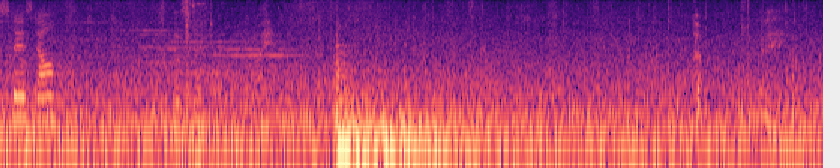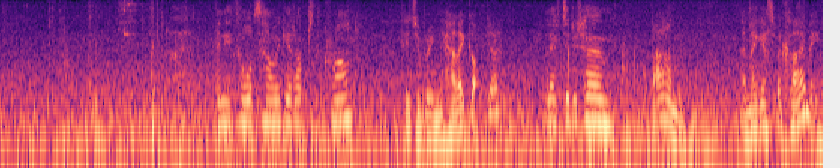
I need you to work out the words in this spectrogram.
The stairs down. Suppose left. Any thoughts how we get up to the crown? Did you bring the helicopter? Left it at home. Bum. Then I guess we're climbing.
